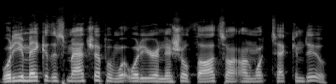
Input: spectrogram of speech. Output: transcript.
what do you make of this matchup, and what, what are your initial thoughts on, on what Tech can do?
